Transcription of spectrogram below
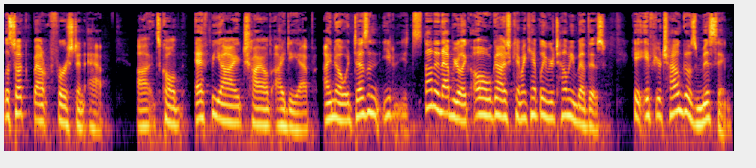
let's talk about first an app. Uh, it's called FBI Child ID app. I know it doesn't. It's not an app. You're like, oh gosh, Kim, I can't believe you're telling me about this. Okay, if your child goes missing,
